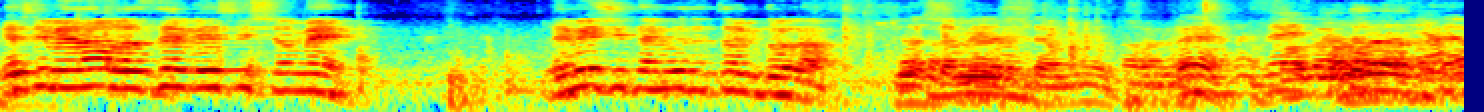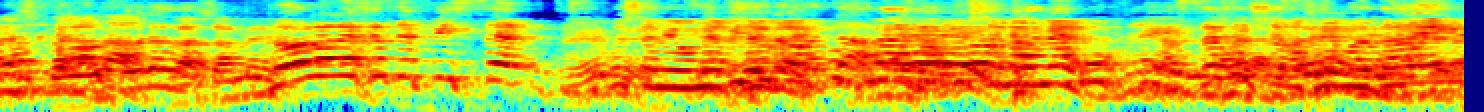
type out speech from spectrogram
יש לי בן אדם רזה ויש לי שמן. למי יש התנגדות יותר גדולה? לשמן. לא ללכת לפי סר... תסתכלו שאני אומר, חבר'ה, השכל שלכם עדיין,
